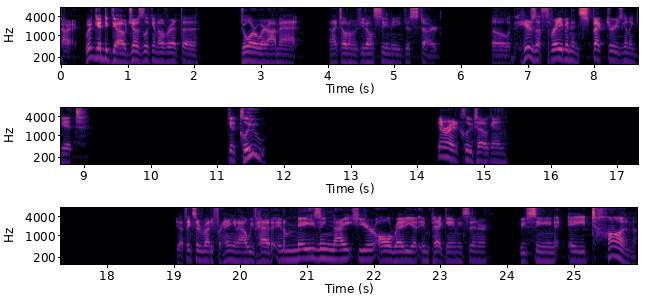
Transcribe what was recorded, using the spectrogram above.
All right, we're good to go. Joe's looking over at the door where I'm at, and I told him if you don't see me, just start. So here's a Thraben Inspector. He's gonna get get a clue. Generate a clue token. Yeah, thanks everybody for hanging out. We've had an amazing night here already at Impact Gaming Center. We've seen a ton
